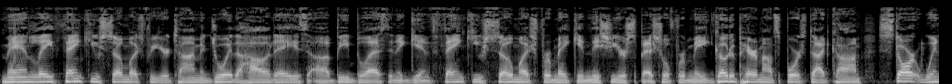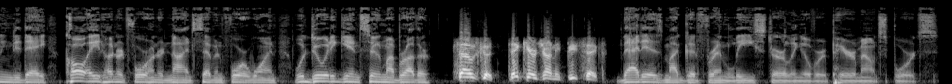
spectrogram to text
Manley, thank you so much for your time. Enjoy the holidays. Uh, be blessed. And again, thank you so much for making this year special for me. Go to ParamountSports.com. Start winning today. Call 800 400 9741. We'll do it again soon, my brother. Sounds good. Take care, Johnny. Be safe. That is my good friend Lee Sterling over at Paramount Sports.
